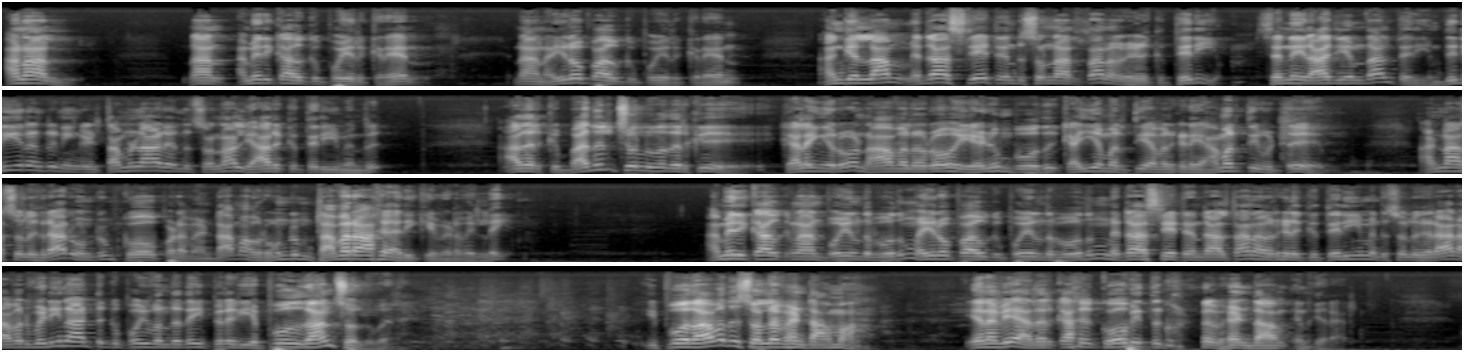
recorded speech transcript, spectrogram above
ஆனால் நான் அமெரிக்காவுக்கு போயிருக்கிறேன். நான் ஐரோப்பாவுக்கு போயிருக்கிறேன். அங்கெல்லாம் மெட்ராஸ் ஸ்டேட் என்று சொன்னால்தான் அவர்களுக்கு தெரியும். சென்னை ராஜ்யம்தான் தெரியும். திடீரென்று நீங்கள் தமிழ்நாடு என்று சொன்னால் யாருக்கு தெரியும் என்று? அதற்கு பதில் சொல்லுவதற்கு கலைஞரோ நாவலரோ எழும்போது கையமர்த்தி அவர்களை அமர்த்தி விட்டு அண்ணா சொல்லுகிறார் ஒன்றும் கோவப்பட வேண்டாம். அவர் ஒன்றும் தவறாக அறிக்கை விடவில்லை. அமெரிக்காவுக்கு நான் போயிருந்த போதும் ஐரோப்பாவுக்கு போயிருந்த போதும் மெட்ராஸ் ஸ்டேட் என்றால் தான் அவர்களுக்கு தெரியும் என்று சொல்லுகிறார். அவர் வெளிநாட்டுக்கு போய் வந்ததை பிறகு எப்போதுதான் சொல்லுவார்? இப்போதாவது சொல்ல வேண்டாமா? எனவே அதற்காக கோபித்து கொள்ள வேண்டாம் என்கிறார்.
